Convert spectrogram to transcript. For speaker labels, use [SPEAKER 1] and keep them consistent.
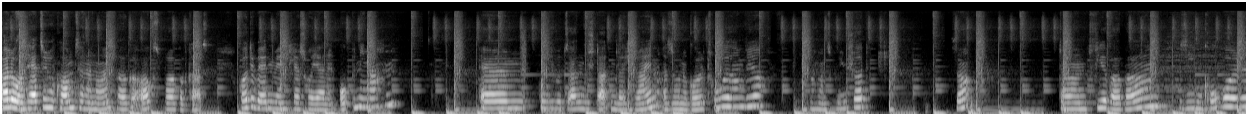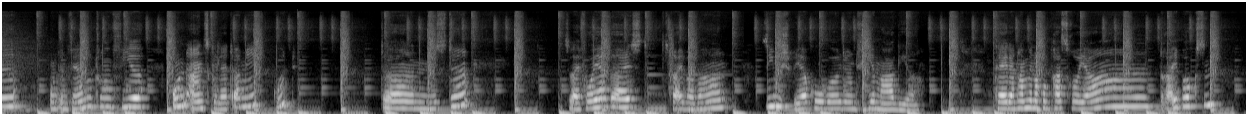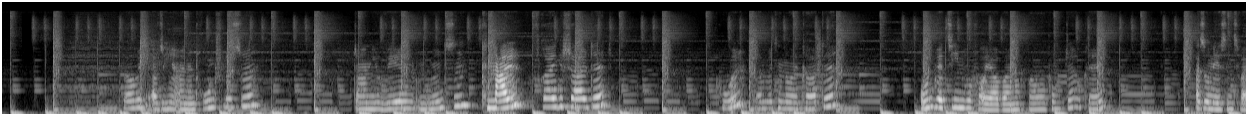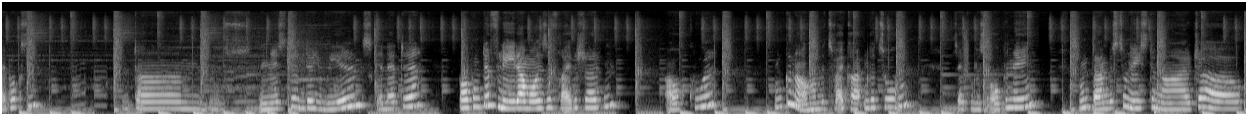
[SPEAKER 1] Hallo und herzlich willkommen zu einer neuen Folge Orks Brawl Podcast. Heute werden wir in Clash Royale ein Opening machen. Ähm, und ich würde sagen, wir starten gleich rein. Also eine Goldtruhe haben wir. Machen wir einen Screenshot. So. Dann vier Barbaren, sieben Kobolde und Inferno-Turm 4 und ein Skelettarmee. Gut. Dann nächste. Zwei Feuergeist, drei Barbaren, sieben Speerkobolde und vier Magier. Okay, dann haben wir noch im Pass Royal drei Boxen. Glaube ich. Also hier einen Thronschlüssel. Dann Juwelen und Münzen. Knall freigeschaltet. Cool. Dann haben wir jetzt eine neue Karte. Und wir ziehen wo Feuerball noch Powerpunkte. Okay. Also ne, es sind zwei Boxen. Und dann die nächste wieder Juwelen, Skelette, Baupunkte, Fledermäuse freigeschalten. Auch cool. Und genau, haben wir zwei Karten gezogen. Sehr cooles Opening. Und dann bis zum nächsten Mal. Ciao.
